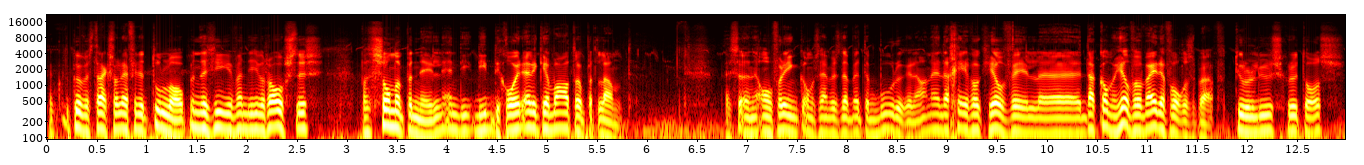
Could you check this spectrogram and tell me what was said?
Dan kunnen we straks wel even naartoe lopen. Dan zie je van die roosters, van zonnepanelen. En die, die, die gooien elke keer water op het land. Een overeenkomst hebben ze dat met de boeren gedaan. En dat geeft ook heel veel, eh, daar komen heel veel weidevogels op af. Tureluurs, grutos.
